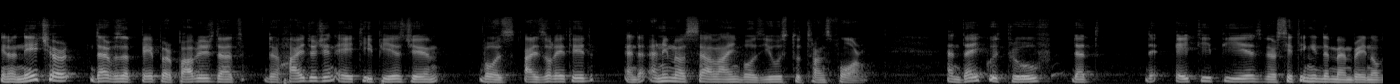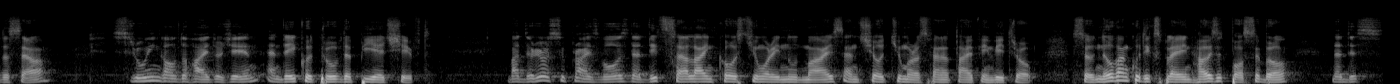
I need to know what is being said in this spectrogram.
In Nature, there was a paper published that the hydrogen ATPase gene was isolated and the animal cell line was used to transform. And they could prove that the ATPase were sitting in the membrane of the cell, throwing out the hydrogen, and they could prove the pH shift. But the real surprise was that this cell line caused tumor in nude mice and showed tumorous phenotype in vitro. So no one could explain how is it possible that this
